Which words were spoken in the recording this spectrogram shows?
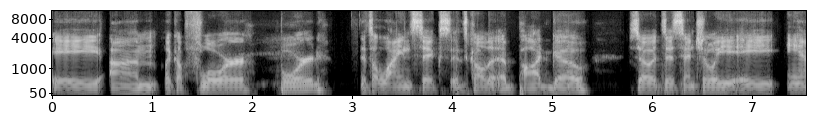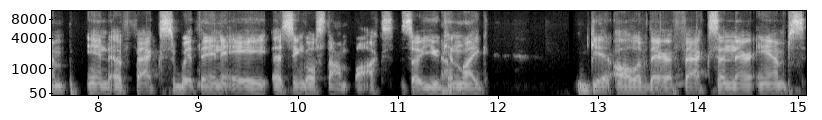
a um like a floor board. It's a line six. It's called a Pod Go. So it's essentially a amp and effects within a, a single stomp box. So you Yeah. can like get all of their effects and their amps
